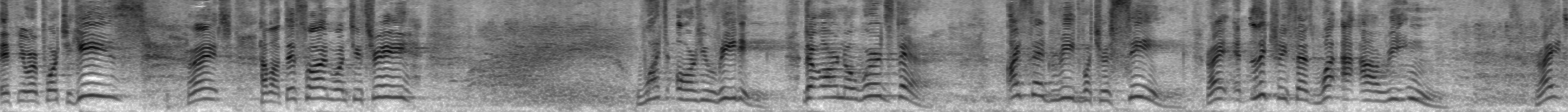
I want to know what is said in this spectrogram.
if you were Portuguese, right? How about this one? One, two, three. What are you reading? There are no words there. I said, read what you're seeing, right? It literally says, what are reading, right?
